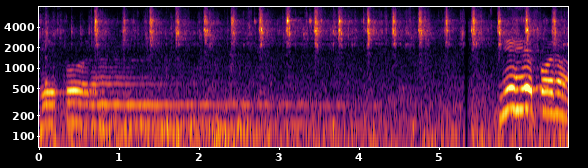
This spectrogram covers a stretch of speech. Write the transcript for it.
Reporã. Nhê Reporã.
